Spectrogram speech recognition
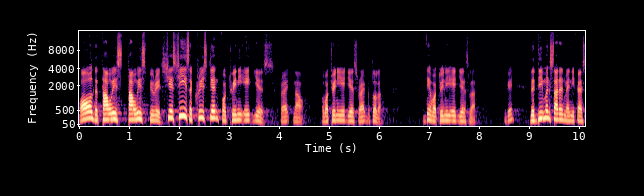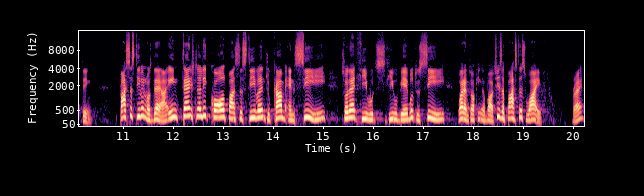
All the Taoist, Taoist spirits. She, she is a Christian for 28 years, right now. About 28 years, right? Betul lah. I think about 28 years lah. Okay? The demon started manifesting. Pastor Stephen was there. I intentionally called Pastor Stephen to come and see so that he would, he would be able to see what I'm talking about. She's a pastor's wife, right?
